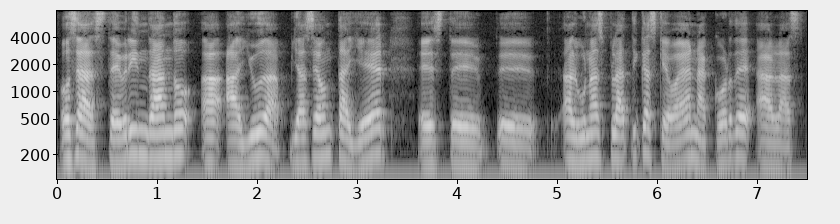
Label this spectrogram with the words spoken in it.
o sea, esté brindando ayuda, ya sea un taller, este, eh, algunas pláticas que vayan acorde a las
